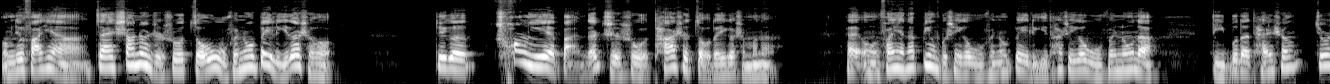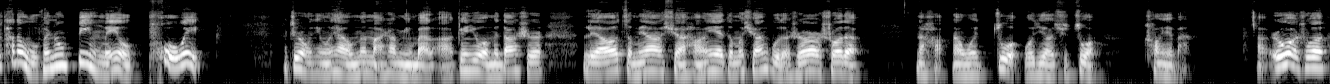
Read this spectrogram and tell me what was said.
我们就发现啊，在上证指数走五分钟背离的时候，这个创业板的指数它是走的一个什么呢？哎，我们发现它并不是一个五分钟背离，它是一个五分钟的底部的抬升，就是它的五分钟并没有破位。这种情况下，我们马上明白了啊。根据我们当时聊怎么样选行业、怎么选股的时候说的，那好，那我做我就要去做创业板啊。如果说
